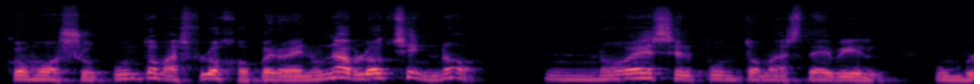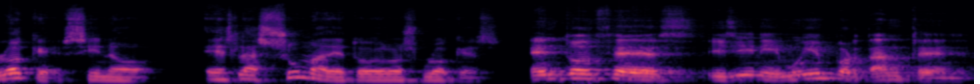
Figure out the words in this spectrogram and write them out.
como su punto más flojo, pero en una blockchain no. No es el punto más débil un bloque, sino es la suma de todos los bloques. Entonces, Igini, muy importante,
